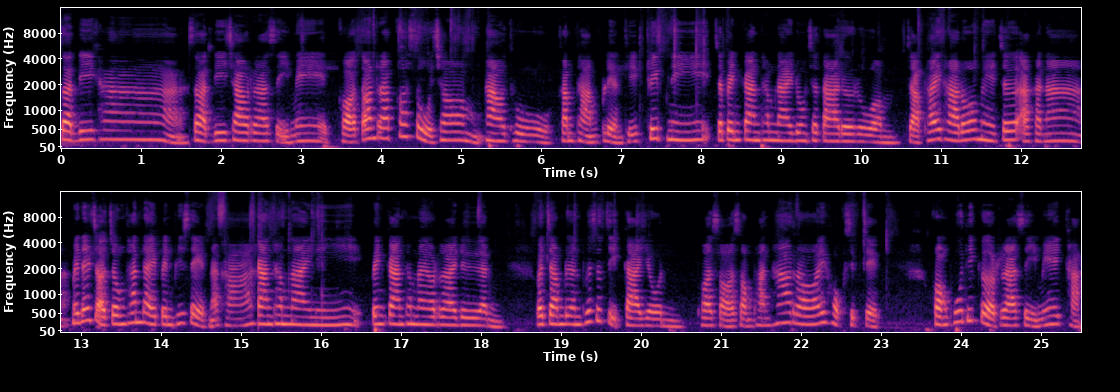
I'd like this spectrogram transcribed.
สวัสดีค่ะ สวัสดีชาวราศีเมษ ขอต้อนรับเข้าสู่ช่อง How to คำถามเปลี่ยนทิศ คลิปนี้จะเป็นการทำนายดวงชะตาโดยรวม จากไพ่ทาโร่เมเจอร์อาคานาไม่ได้เจาะจงท่านใดเป็นพิเศษนะคะ การทำนายนี้เป็นการทำนายรายเดือน ประจำเดือนพฤศจิกายน พศ 2567 ของผู้ที่เกิดราศีเมษค่ะ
